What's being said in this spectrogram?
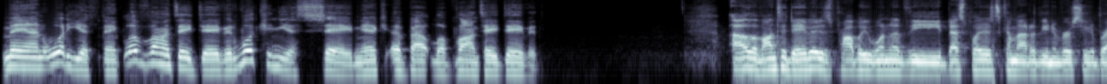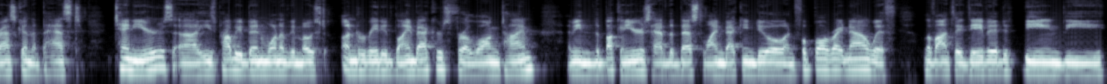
Man, what do you think? Lavonte David, what can you say, Nick, about Lavonte David? Uh, Lavonte David is probably one of the best players to come out of the University of Nebraska in the past 10 years. Uh, he's probably been one of the most underrated linebackers for a long time. I mean, the Buccaneers have the best linebacking duo in football right now, with Lavonte David being the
